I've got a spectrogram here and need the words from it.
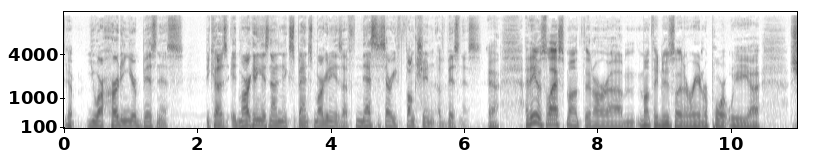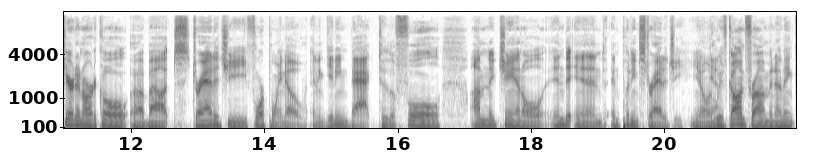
yep. you are hurting your business because it, marketing is not an expense. Marketing is a necessary function of business. Yeah, I think it was last month in our um, monthly newsletter and report we. Uh, shared an article about strategy 4.0 and getting back to the full omni-channel end to end and putting strategy you know and yeah. we've gone from and i think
